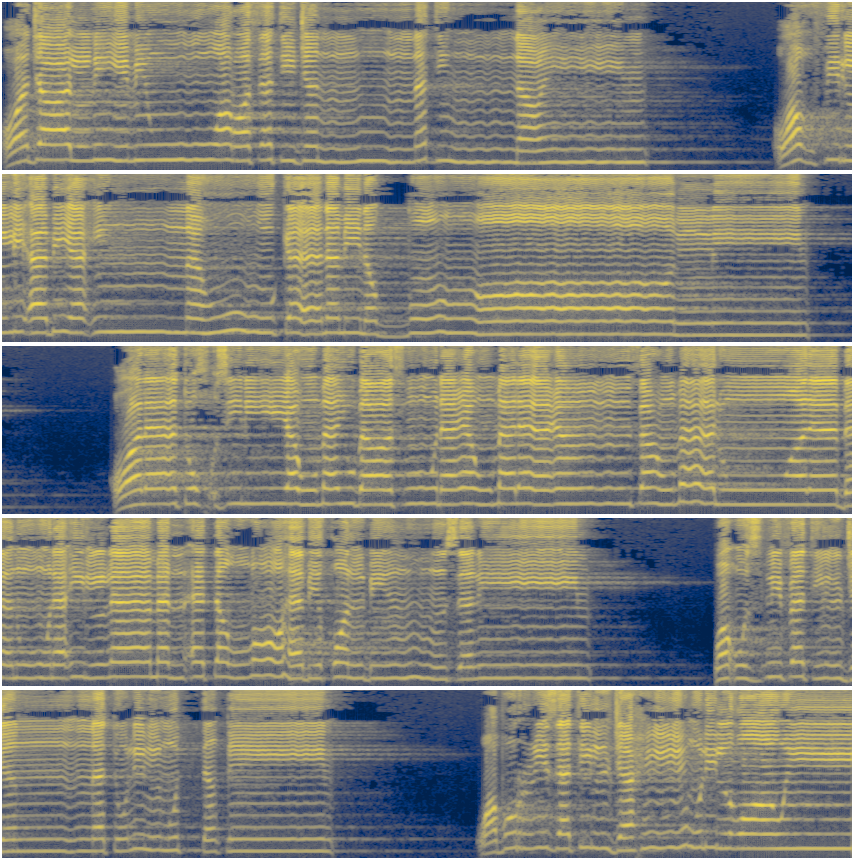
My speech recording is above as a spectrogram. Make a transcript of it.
واجعلني من ورثة جنة النعيم. واغفر لأبي إنه كان من الضالين. ولا تخزني يوم يبعثون يوم لا ينفع مال ولا بنون إلا من أتى الله بقلب سليم وأزلفت الجنة للمتقين وبرزت الجحيم للغاوين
